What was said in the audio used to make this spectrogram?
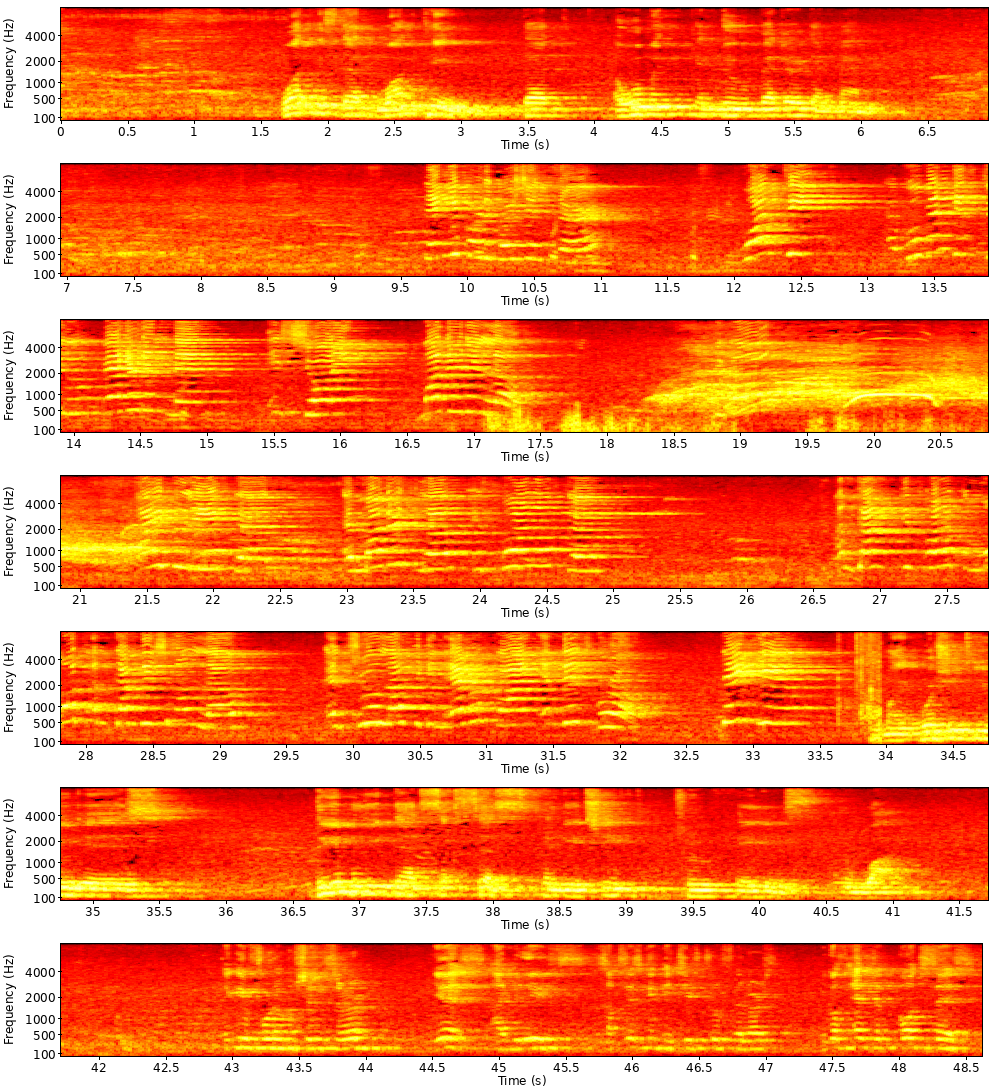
what is that one thing that a woman can do better than men? Thank you for the question, sir. One thing a woman can do better than men is showing motherly love. Because I believe that a mother's love is one of the uncon- is one of the most unconditional love and true love we can ever find in this world. Thank you. My question to you is Do you believe that success can be achieved through failures and why? Thank you for the question, sir. Yes, I believe success can achieve through failures because, as the quote says,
